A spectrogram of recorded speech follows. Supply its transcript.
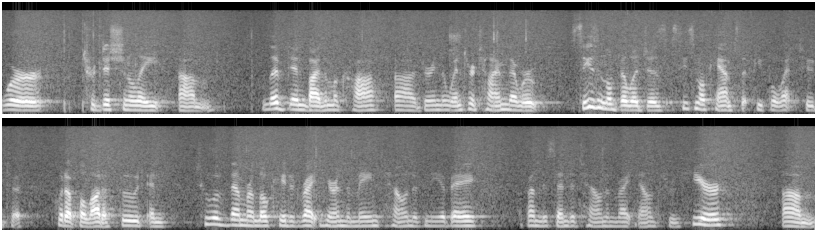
were traditionally um, lived in by the Makah uh, during the winter time. There were seasonal villages, seasonal camps that people went to to put up a lot of food, and two of them are located right here in the main town of Neah Bay from this end of town and right down through here. Um,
